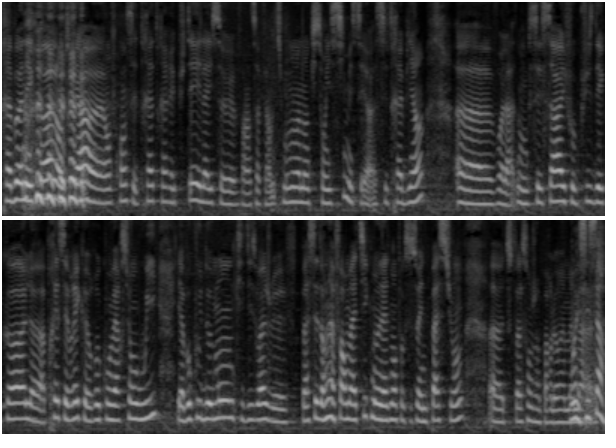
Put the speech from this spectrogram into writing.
très bonne école. En tout cas, en France, c'est très très réputé. Et là, ils se, enfin, ça fait un petit moment maintenant qu'ils sont ici, mais c'est très bien. Euh, voilà, donc c'est ça. Il faut plus d'écoles. Après, c'est vrai que reconversion, oui, il y a beaucoup de monde qui disent ouais, je vais passer dans l'informatique, mais honnêtement, il faut que ce soit une passion. de toute façon, j'en parlerai même. Oui, c'est ça.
